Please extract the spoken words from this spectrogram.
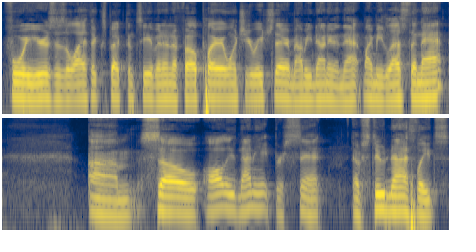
four years is the life expectancy of an NFL player once you reach there. Maybe not even that. Maybe less than that. Um, so all these ninety eight percent of student athletes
